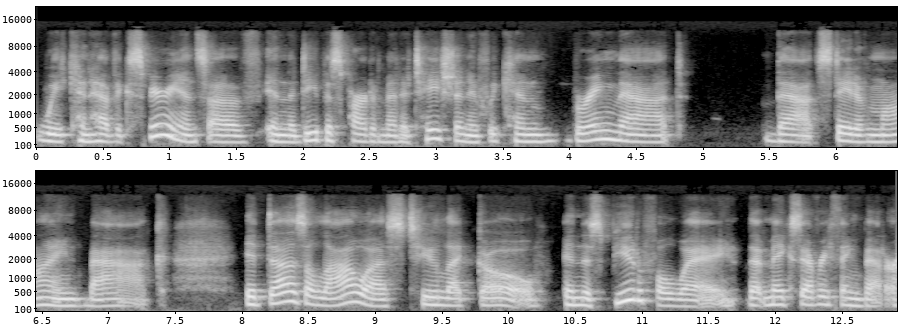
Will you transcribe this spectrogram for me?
we can have experience of in the deepest part of meditation if we can bring that that state of mind back it does allow us to let go in this beautiful way that makes everything better.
